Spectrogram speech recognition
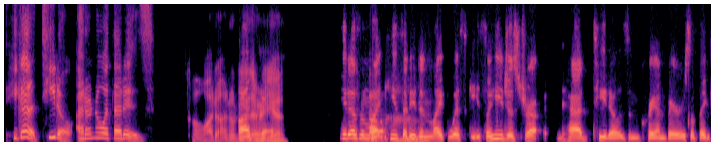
He got a Tito. I don't know what that is. Oh, I don't, I don't know there. Vodka. Yeah, He doesn't like. He said he Oh. didn't like whiskey, so he just dra- had Tito's and cranberry or something.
